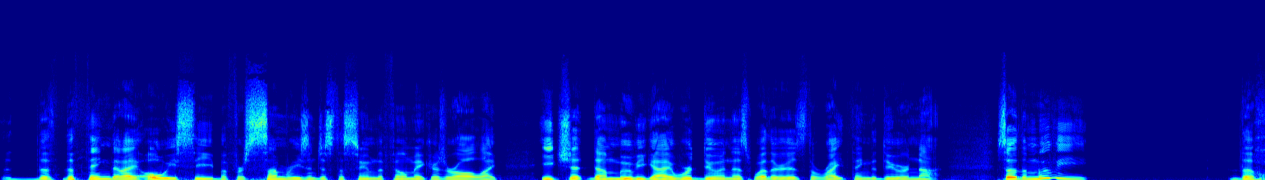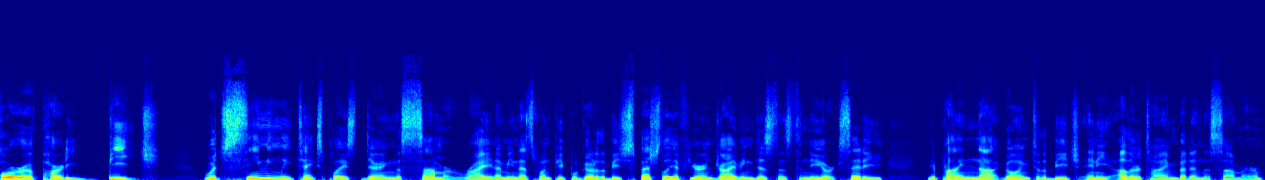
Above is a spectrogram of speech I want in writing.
the the thing that I always see, but for some reason just assume the filmmakers are all like, eat shit, dumb movie guy. We're doing this whether it's the right thing to do or not. So the movie, the horror of Party Beach, which seemingly takes place during the summer, right? I mean, that's when people go to the beach, especially if you're in driving distance to New York City. You're probably not going to the beach any other time but in the summer.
